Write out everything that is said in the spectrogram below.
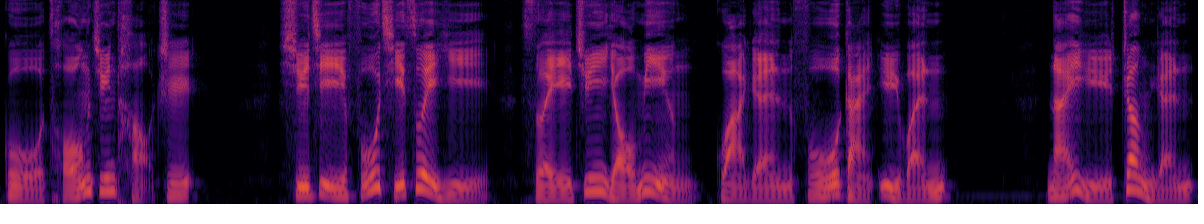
故从君讨之。许既服其罪矣，虽君有命，寡人弗敢欲闻。”乃与郑人。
